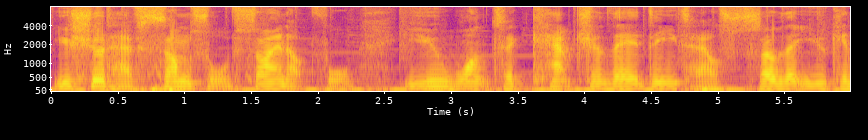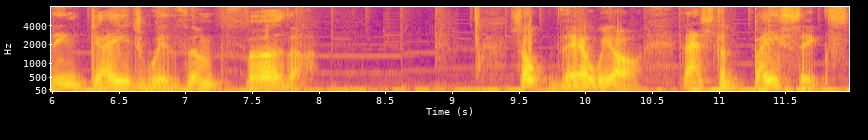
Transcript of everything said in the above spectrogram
You should have some sort of sign up form. You want to capture their details so that you can engage with them further. So there we are. That's the basics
